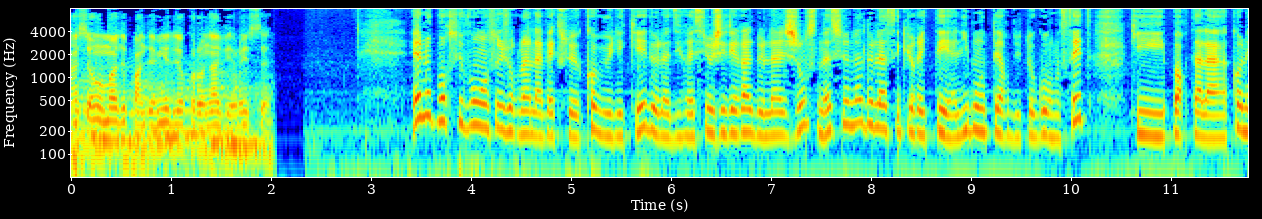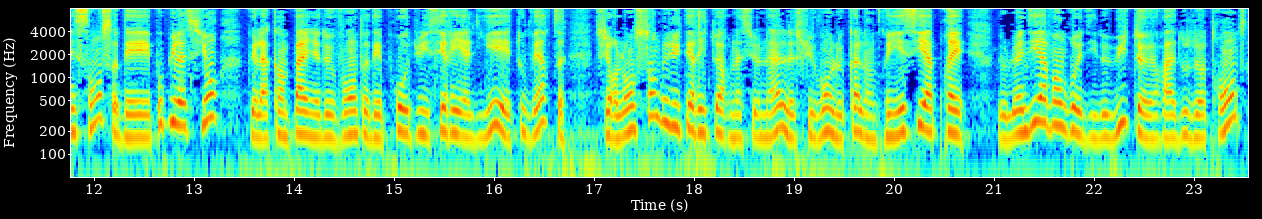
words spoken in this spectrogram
en ce moment de pandémie de coronavirus. Et nous poursuivons ce journal avec ce communiqué de la Direction générale de l'Agence nationale de la sécurité alimentaire du Togo en 7 qui porte à la connaissance des populations que la campagne de vente des produits céréaliers est ouverte sur l'ensemble du territoire national suivant le calendrier ci-après, de lundi à vendredi de 8h à 12h30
